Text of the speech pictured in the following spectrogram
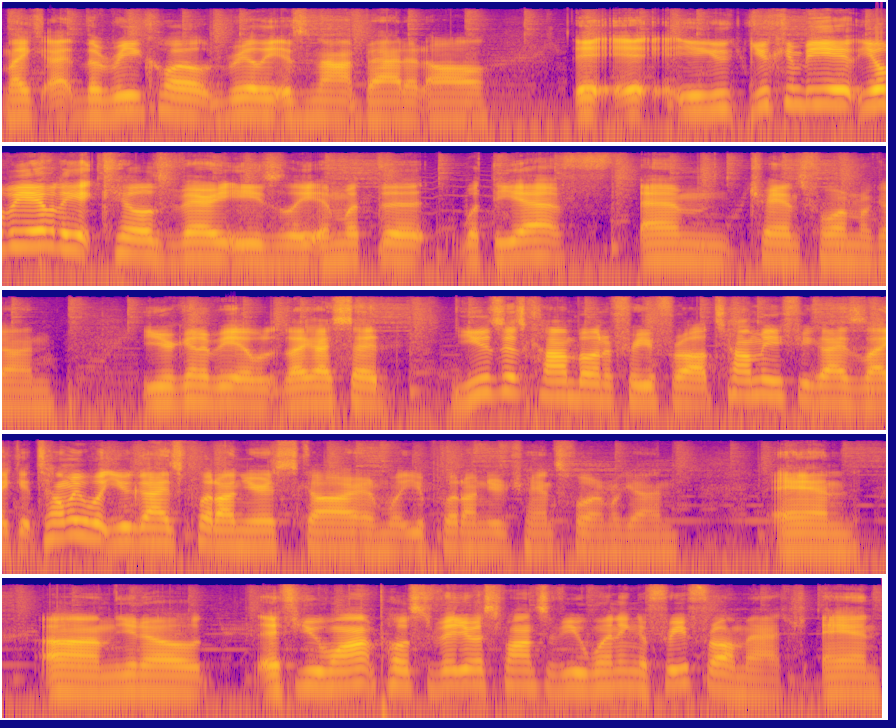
Like uh, the recoil really is not bad at all. It, it, you you can be you'll be able to get kills very easily, and with the with the FM transformer gun, you're gonna be able, to, like I said, use this combo in a free for all. Tell me if you guys like it. Tell me what you guys put on your Scar and what you put on your transformer gun, and um, you know, if you want, post a video response of you winning a free for all match. And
